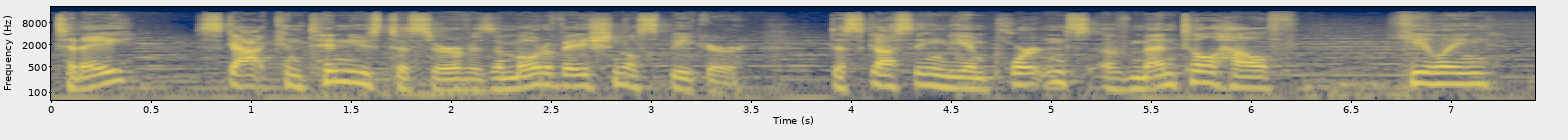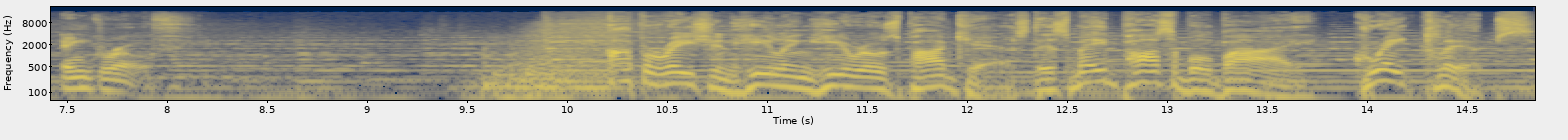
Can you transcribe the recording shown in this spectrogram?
Today, Scott continues to serve as a motivational speaker, discussing the importance of mental health, healing, and growth. Operation Healing Heroes podcast is made possible by Great Clips,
